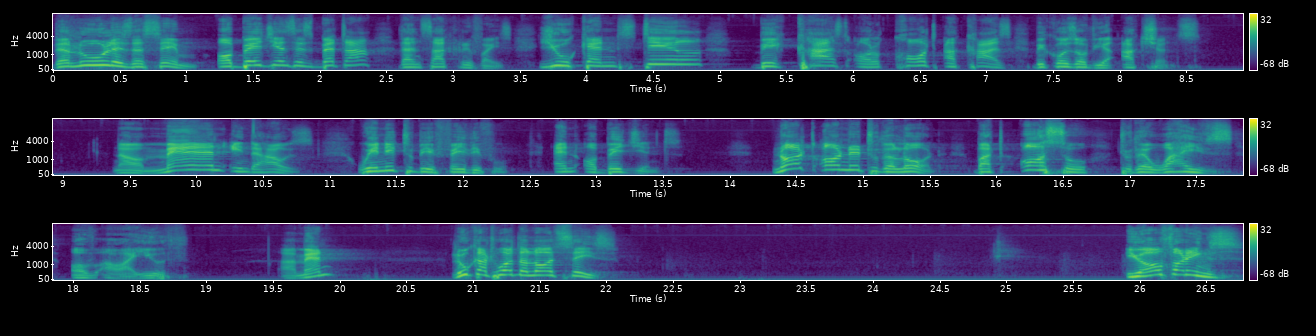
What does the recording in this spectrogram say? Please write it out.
The rule is the same. Obedience is better than sacrifice. You can still be cursed or caught a curse because of your actions. Now, men in the house, we need to be faithful and obedient, not only to the Lord, but also to the wives of our youth. Amen. Look at what the Lord says. Your offerings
